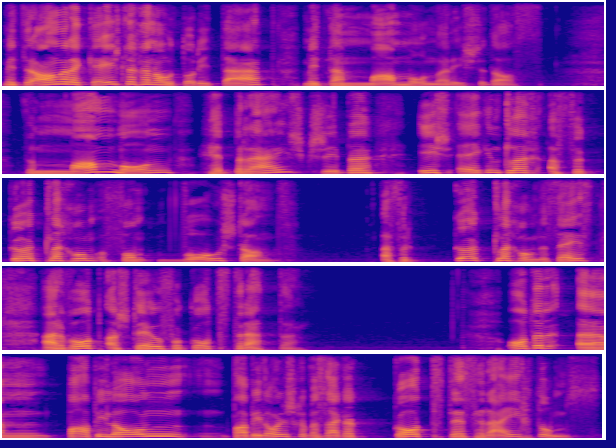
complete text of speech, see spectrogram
mit einer anderen geistlichen Autorität, mit dem Mammon. Wer ist denn das? Der Mammon, hebräisch geschrieben, ist eigentlich eine Vergöttlichung vom Wohlstand. Eine Vergöttlichung. Das heisst, er will anstelle von Gott treten. Oder ähm, Babylon, babylonisch kann man sagen, Gott des Reichtums.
